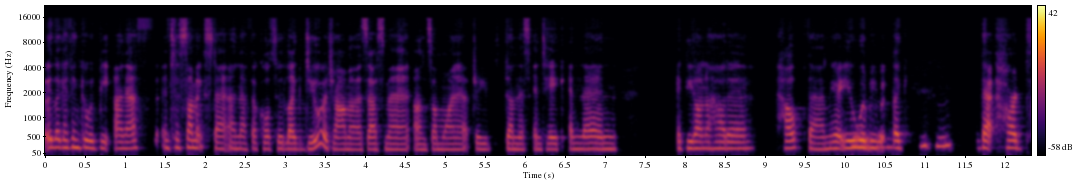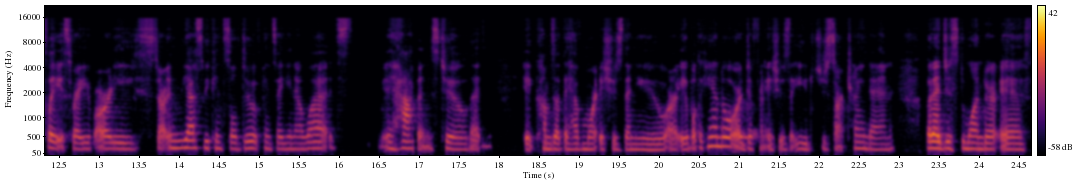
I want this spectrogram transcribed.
Like, I think it would be uneth and to some extent unethical to like do a trauma assessment on someone after you've done this intake. And then if you don't know how to help them, you you would be Mm-hmm. like Mhm. that hard place, right? You've already started. And yes, we can still do it. We can say, you know what, it's it happens too that it comes up they have more issues than you are able to handle or different issues that you just aren't trained in. But I just wonder if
